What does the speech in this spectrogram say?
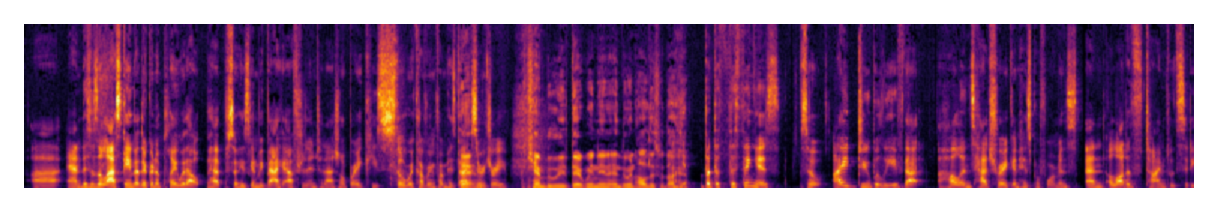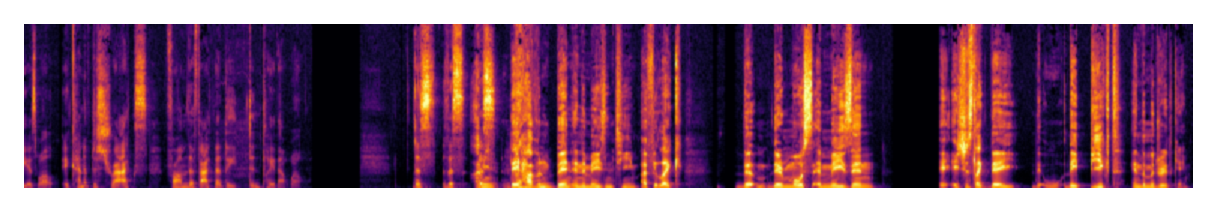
Uh, and this is the last game that they're going to play without Pep, so he's going to be back after the international break. He's still recovering from his back surgery. I can't believe they're winning and doing all this without him. But the, the thing is, so I do believe that Haaland's hat trick and his performance, and a lot of times with City as well, it kind of distracts from the fact that they didn't play that well. This, this, I this- mean, they haven't been an amazing team. I feel like the their most amazing. it- It's just like they they, they peaked in the Madrid game.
